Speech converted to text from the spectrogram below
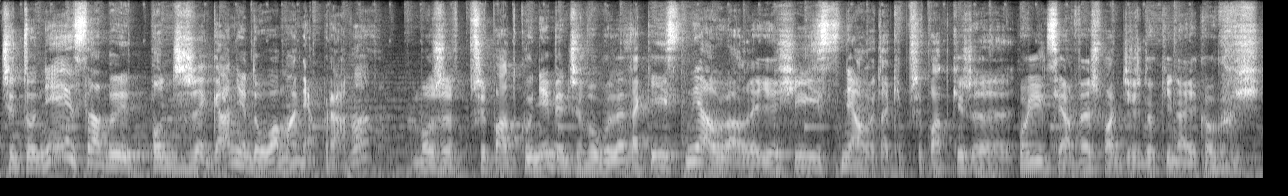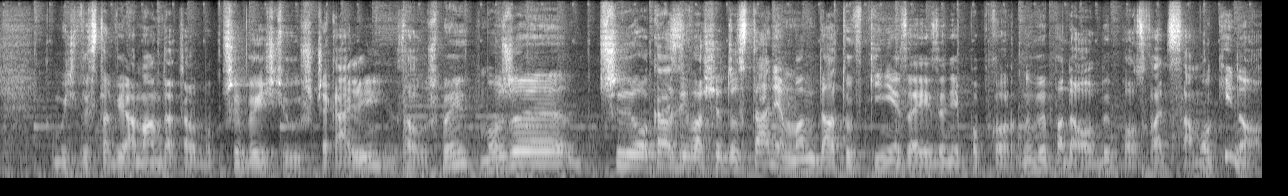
Czy to nie jest aby podżeganie do łamania prawa? Może w przypadku, nie wiem czy w ogóle takie istniały, ale jeśli istniały takie przypadki, że policja weszła gdzieś do kina i kogoś, komuś wystawiła mandat albo przy wyjściu już czekali, załóżmy, może przy okazji właśnie dostania mandatu w kinie za jedzenie popcornu wypadałoby pozwać samo kino.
